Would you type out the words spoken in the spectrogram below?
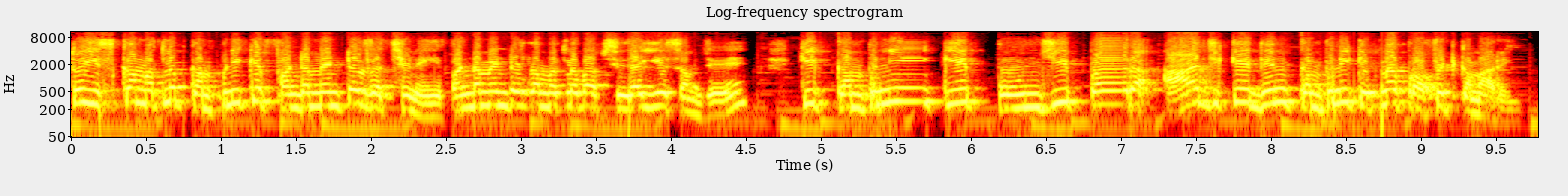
तो इसका मतलब कंपनी के फंडामेंटल्स अच्छे नहीं है। फंडामेंटल का मतलब आप सीधा ये समझें कि कंपनी की पूंजी पर आज के दिन कंपनी कितना प्रॉफिट कमा रही है।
